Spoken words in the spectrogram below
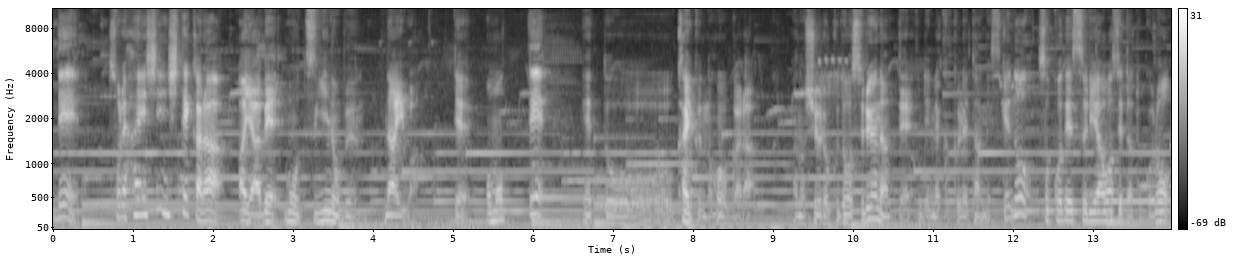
日。で、それ配信してから、あ、やべ、もう次の分ないわって思って、えっと、かいくんの方からあの収録どうするなんて連絡くれたんですけど、そこですり合わせたところ、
